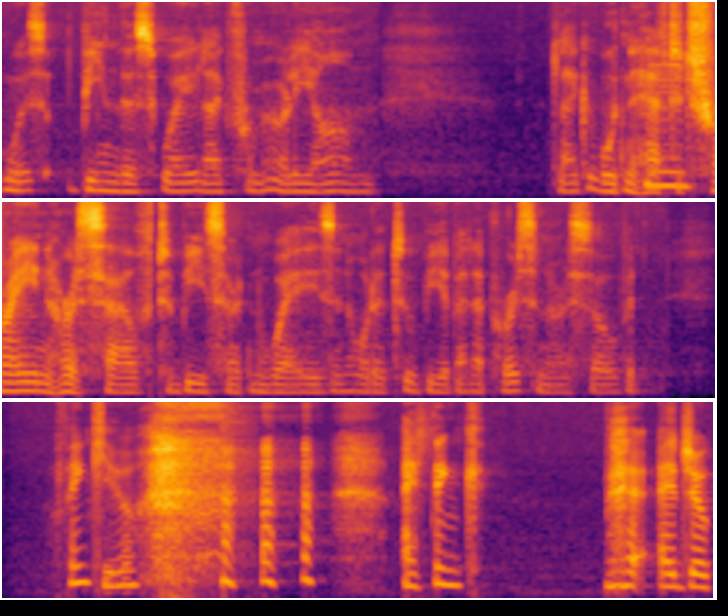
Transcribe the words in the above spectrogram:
who has been this way, like from early on. Like, wouldn't have mm. to train herself to be certain ways in order to be a better person or so. But thank you. I think I joke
